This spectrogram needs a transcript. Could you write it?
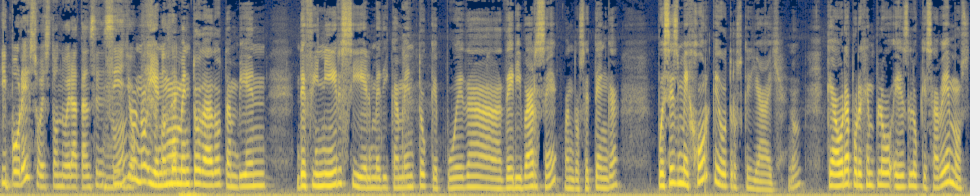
y por eso esto no era tan sencillo. No, y en un momento dado también definir si el medicamento que pueda derivarse cuando se tenga pues es mejor que otros que ya haya, ¿no? Que ahora, por ejemplo, es lo que sabemos,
